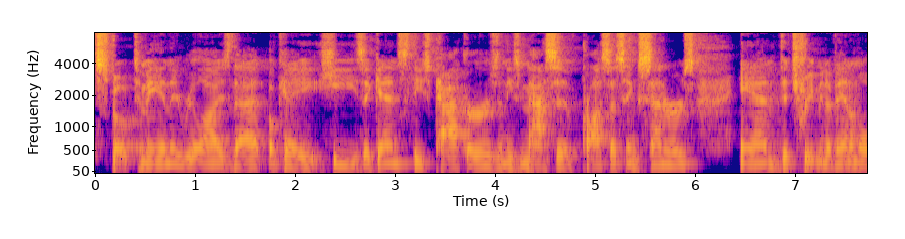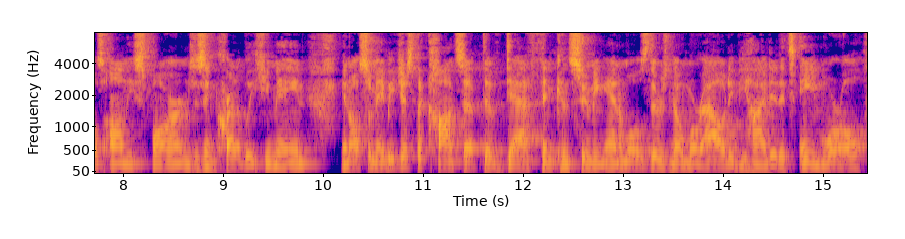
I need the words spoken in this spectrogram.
spoke to me and they realized that okay he's against these packers and these massive processing centers and the treatment of animals on these farms is incredibly humane. And also, maybe just the concept of death and consuming animals, there's no morality behind it. It's amoral.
